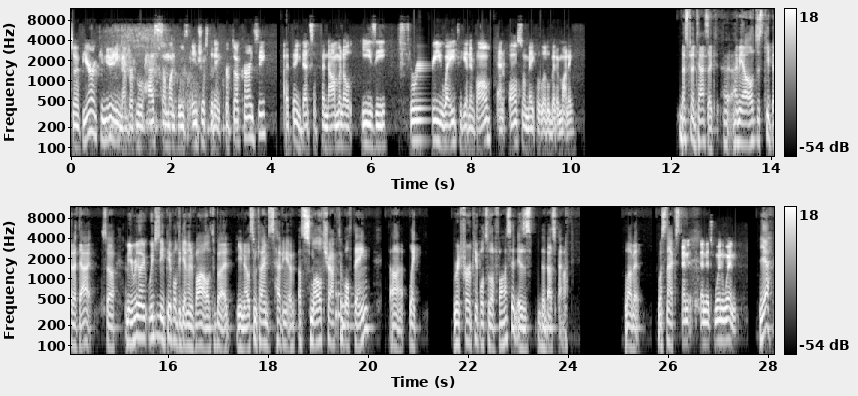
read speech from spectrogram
So if you're a community member who has someone who's interested in cryptocurrency, I think that's a phenomenal, easy, free way to get involved and also make a little bit of money. That's fantastic. I mean, I'll just keep it at that. So, I mean, really, we just need people to get involved. But you know, sometimes having a, a small, tractable thing, uh, like refer people to the faucet, is the best path. Love it. What's next? And and it's win-win. Yeah,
